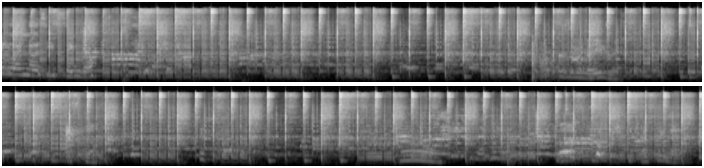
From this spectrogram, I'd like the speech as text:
everyone knows he's single. This is amazing. Let's. Oh. Uh. I think that.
